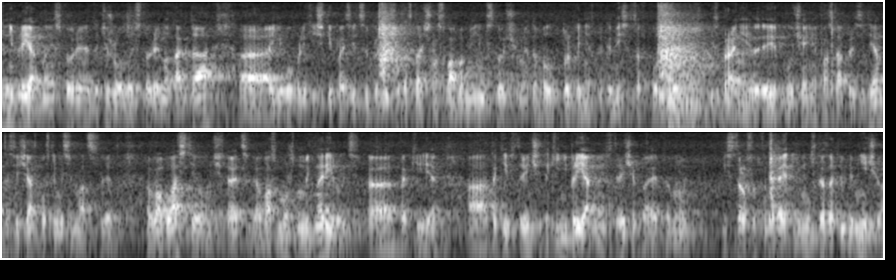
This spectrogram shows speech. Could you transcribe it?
неприятная история, это тяжелая история, но тогда э, его политические позиции были еще достаточно слабыми и неустойчивыми. Это было только несколько месяцев после избрания и получения поста президента. Сейчас, после 18 лет во власти, он считает себя возможным игнорировать э, такие, э, такие встречи, такие неприятные встречи, поэтому, собственно говоря, ему сказать людям нечего.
